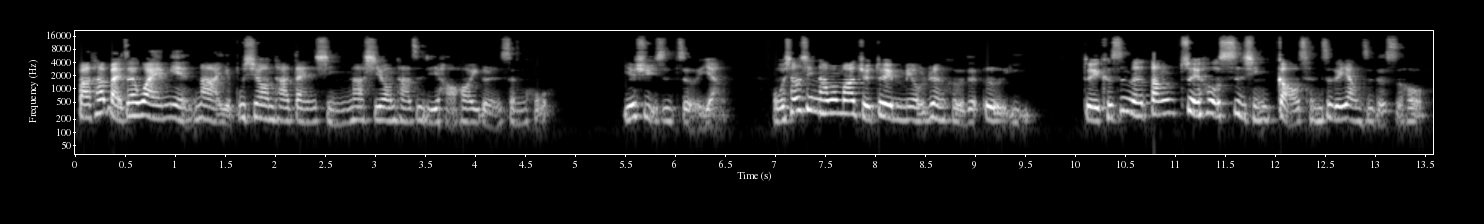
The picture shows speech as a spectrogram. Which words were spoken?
把他摆在外面，那也不希望他担心，那希望他自己好好一个人生活，也许是这样。我相信他妈妈绝对没有任何的恶意，对。可是呢，当最后事情搞成这个样子的时候，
